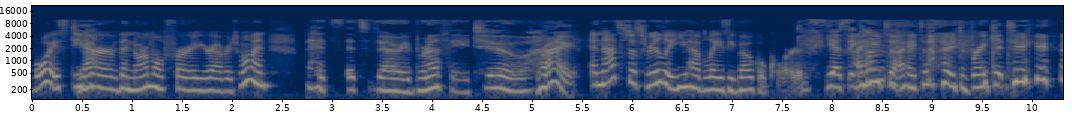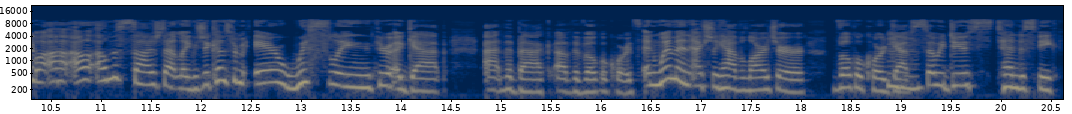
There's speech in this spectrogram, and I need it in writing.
voice, deeper than normal for your average woman, but it's, it's very breathy too. Right. And that's just really, you have lazy vocal cords. Yes, it I hate to, I hate to, I hate to break it to you. well, I'll, I'll, I'll massage that language. It comes from air whistling through a gap at the back of the vocal cords. And women actually have larger vocal cord gaps, so we do tend to speak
